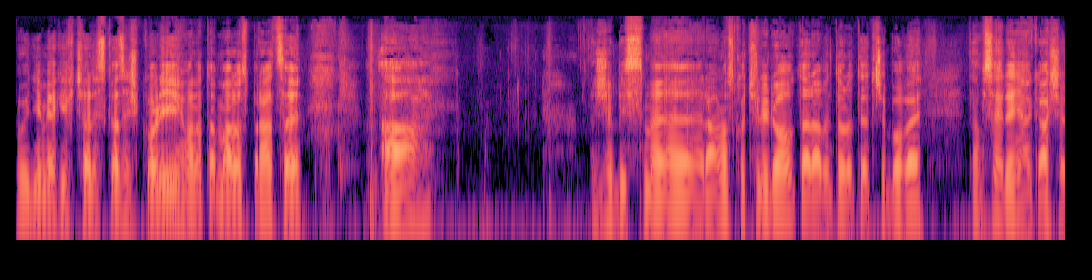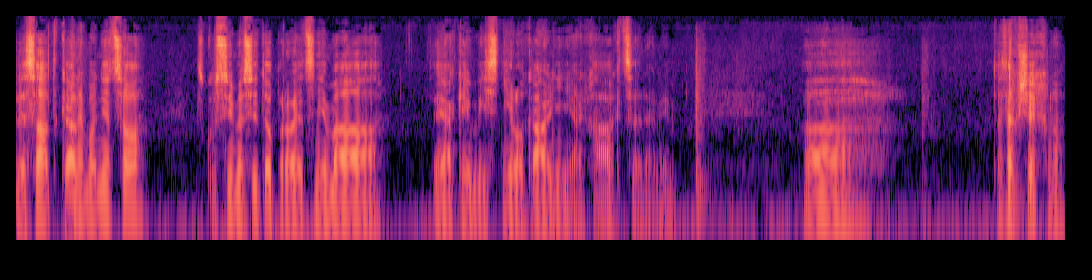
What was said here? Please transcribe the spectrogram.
uvidím, jak včas dneska ze školy, ona tam má dost práce a že bychom ráno skočili do auta, dáme to do té Třebové, tam se jede nějaká šedesátka nebo něco, zkusíme si to projet s něma a nějaký místní, lokální nějaká akce, nevím. A to je tak všechno.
